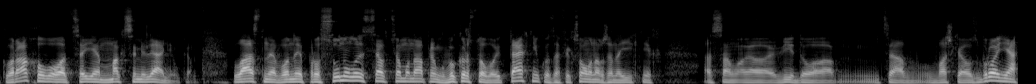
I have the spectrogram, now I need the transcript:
Корахового. Це є Максимілянівка. Власне, вони просунулися в цьому напрямку, використовують техніку, зафіксована вже на їхніх сам е, відео ця важке озброєння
